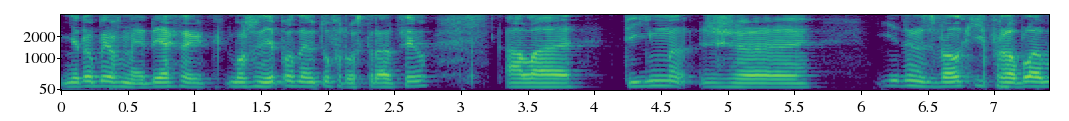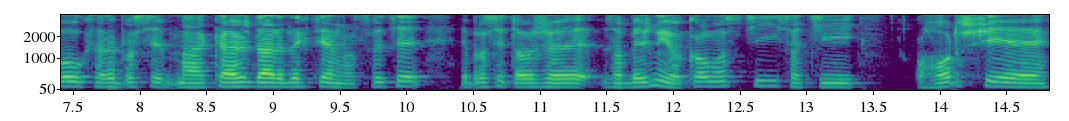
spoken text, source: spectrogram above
nerobia v médiách, tak možno nepoznajú tú frustráciu, ale tým, že jeden z veľkých problémov, ktoré proste má každá redakcia na svete, je proste to, že za bežných okolností sa ti horšie,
